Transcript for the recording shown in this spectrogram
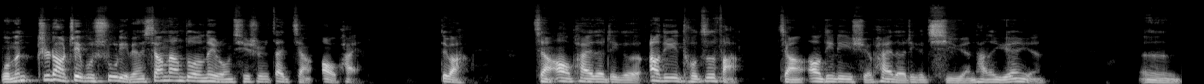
我们知道这部书里边相当多的内容，其实在讲奥派，对吧？讲奥派的这个奥地利投资法，讲奥地利学派的这个起源，它的渊源。嗯，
